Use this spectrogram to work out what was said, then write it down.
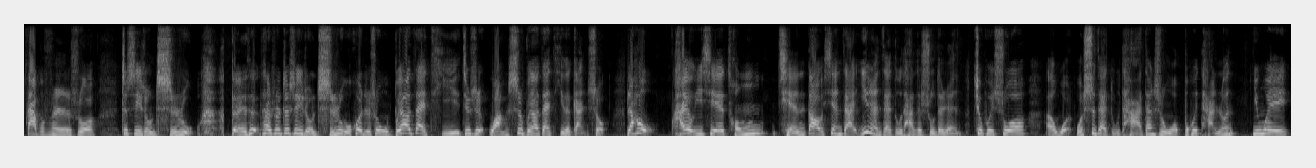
大部分人说这是一种耻辱，对他他说这是一种耻辱，或者说我不要再提，就是往事不要再提的感受。然后还有一些从前到现在依然在读他的书的人，就会说，呃，我我是在读他，但是我不会谈论，因为。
